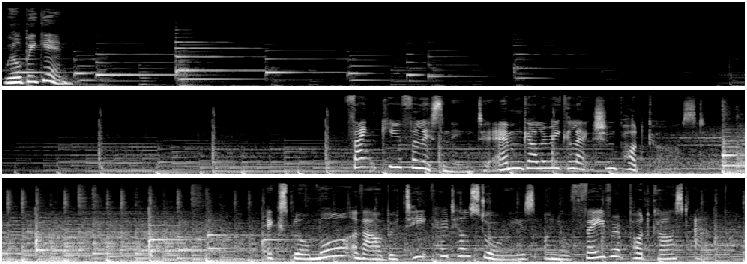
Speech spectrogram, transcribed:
will begin. Thank you for listening to MGallery Collection podcast. Explore more of our boutique hotel stories on your favourite podcast app.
